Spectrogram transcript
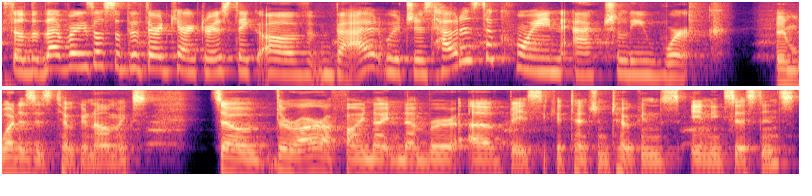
So th- that brings us to the third characteristic of BAT, which is how does the coin actually work? and what is its tokenomics? So there are a finite number of basic attention tokens in existence,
